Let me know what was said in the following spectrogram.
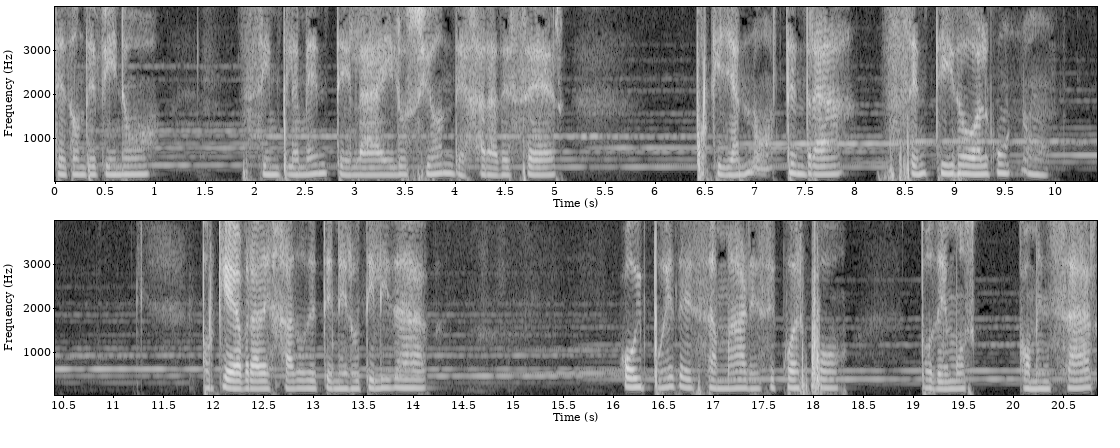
de donde vino. Simplemente la ilusión dejará de ser porque ya no tendrá sentido alguno, porque habrá dejado de tener utilidad. Hoy puedes amar ese cuerpo, podemos comenzar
